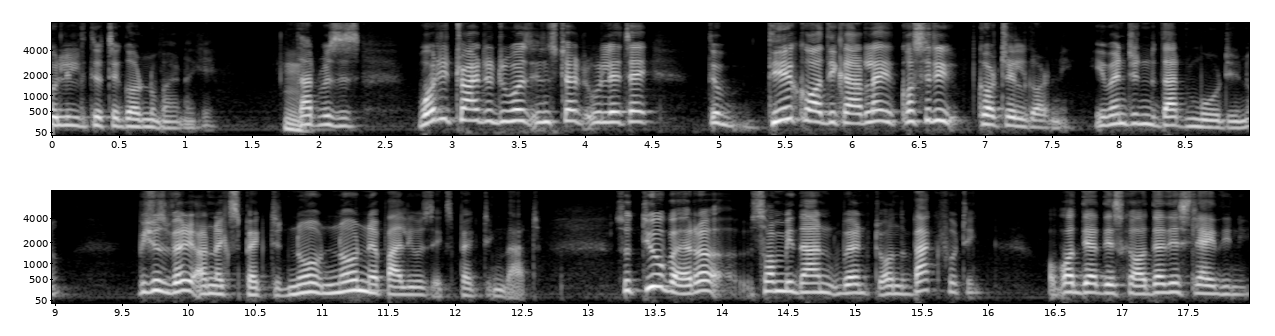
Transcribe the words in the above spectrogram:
ओलीले त्यो चाहिँ गर्नु भएन कि that was is what you try to do was instead उसले चाहिँ त्यो दिएको अधिकारलाई कसरी कर्टेल गर्ने? Event in that mode you know which is very unexpected no no Nepali was expecting that so त्यो भएर संविधान went on the back footing अब अध्यादेशको अध्यादेश ल्याइदिने।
